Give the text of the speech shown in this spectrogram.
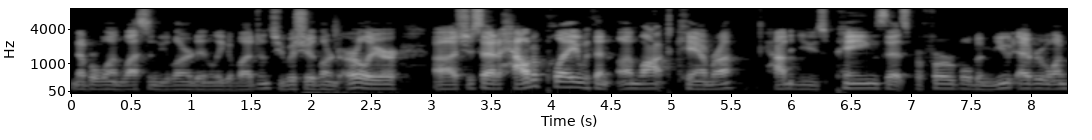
Number one lesson you learned in League of Legends. You wish you had learned earlier. she said how to play with an unlocked camera how to use pings that's preferable to mute everyone.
